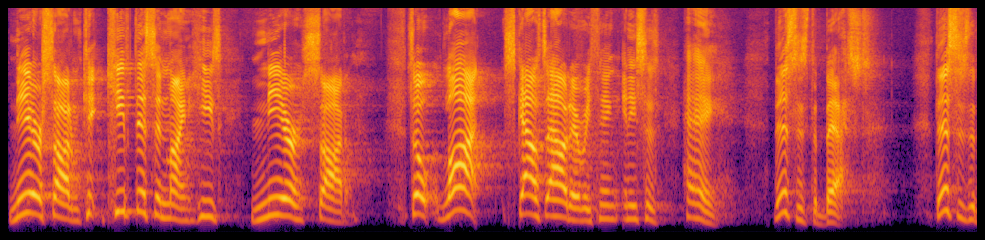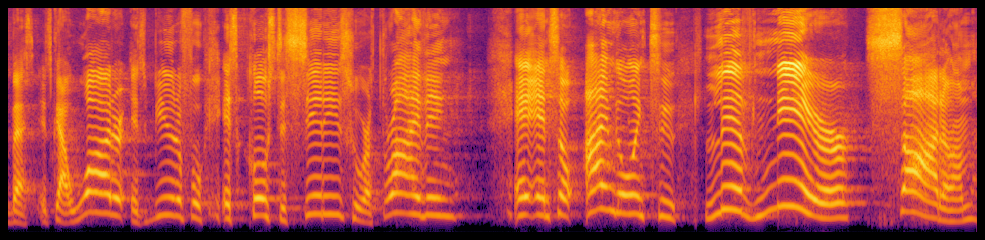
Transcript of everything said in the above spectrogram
Near Sodom. Keep this in mind. He's near Sodom. So Lot scouts out everything and he says, Hey, this is the best. This is the best. It's got water, it's beautiful, it's close to cities who are thriving. And, and so I'm going to live near Sodom,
